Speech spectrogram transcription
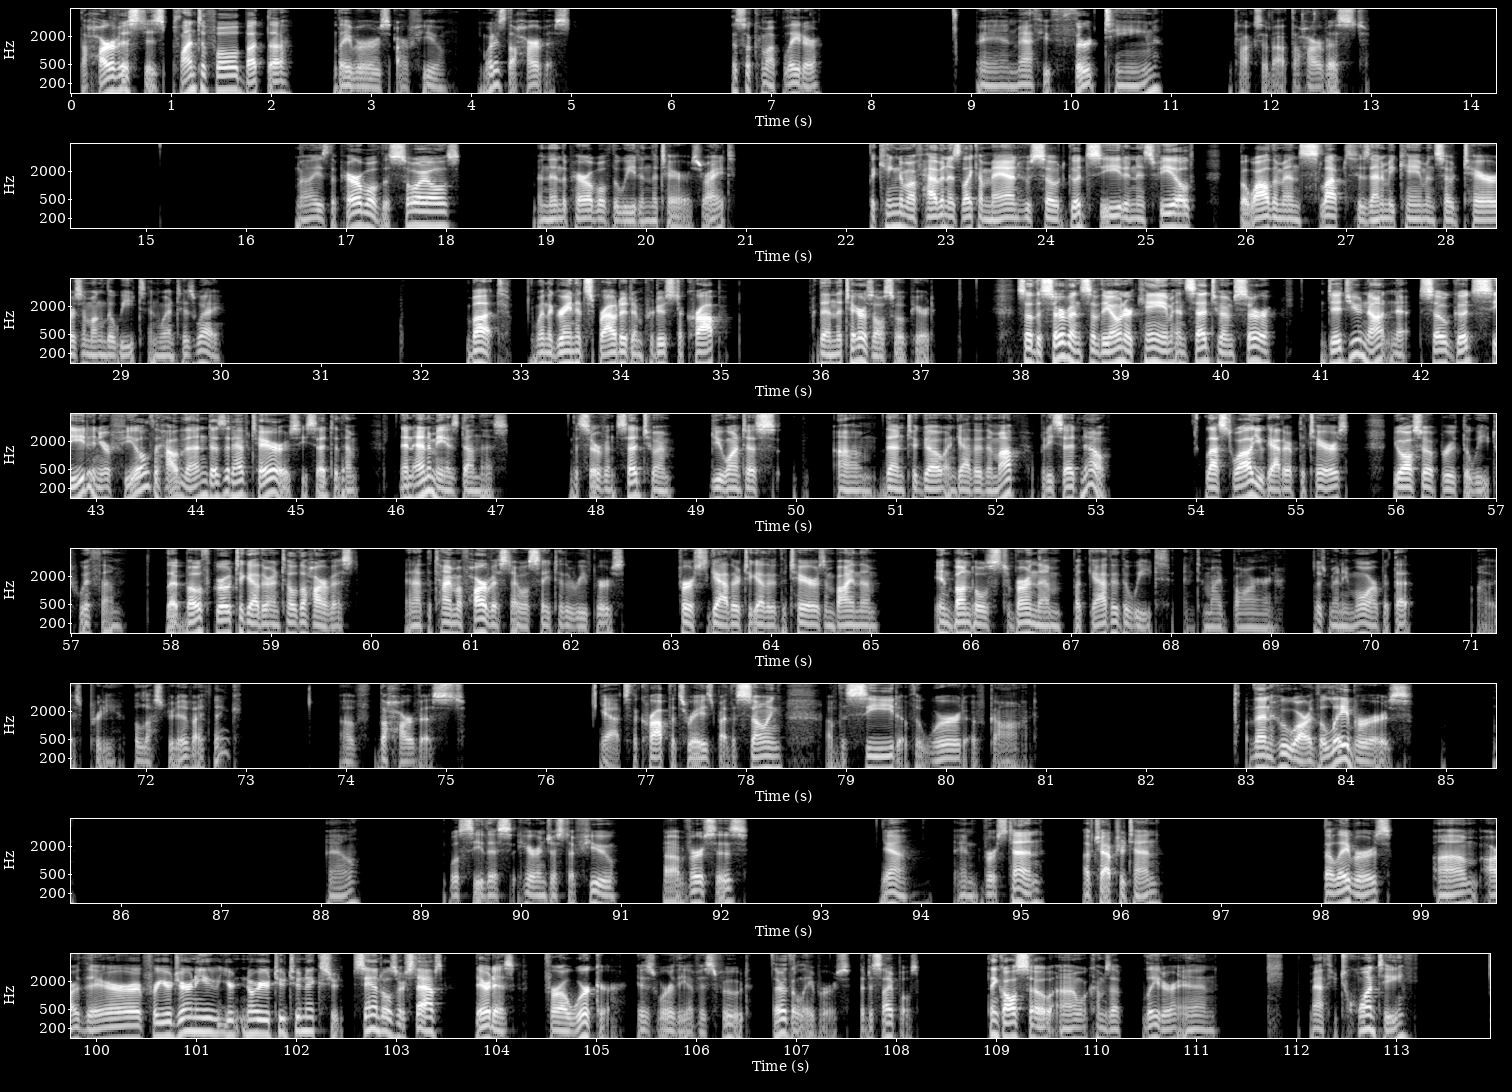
the harvest is plentiful, but the laborers are few. What is the harvest? This will come up later. In Matthew 13, it talks about the harvest. Well, he's the parable of the soils, and then the parable of the wheat and the tares, right? The kingdom of heaven is like a man who sowed good seed in his field, but while the men slept, his enemy came and sowed tares among the wheat and went his way. But when the grain had sprouted and produced a crop, then the tares also appeared. So the servants of the owner came and said to him, Sir, did you not sow good seed in your field? How then does it have tares? He said to them, An enemy has done this. The servant said to him, Do you want us um, then to go and gather them up? But he said, No. Lest while you gather up the tares, you also uproot the wheat with them. Let both grow together until the harvest. And at the time of harvest, I will say to the reapers, First gather together the tares and bind them in bundles to burn them, but gather the wheat into my barn. There's many more, but that uh, is pretty illustrative, I think, of the harvest. Yeah, it's the crop that's raised by the sowing of the seed of the word of God. Then who are the laborers? Well, we'll see this here in just a few uh, verses. Yeah, in verse 10 of chapter 10, the laborers um, are there for your journey, your, nor your two tunics, your sandals, or staffs. There it is. For a worker is worthy of his food. They're the laborers, the disciples. Think also uh, what comes up later in Matthew 20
